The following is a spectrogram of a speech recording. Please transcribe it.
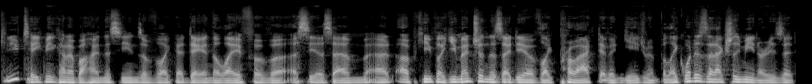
Can you take me kind of behind the scenes of like a day in the life of a, a, CSM at Upkeep? Like you mentioned this idea of like proactive engagement, but like what does that actually mean? Or is it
